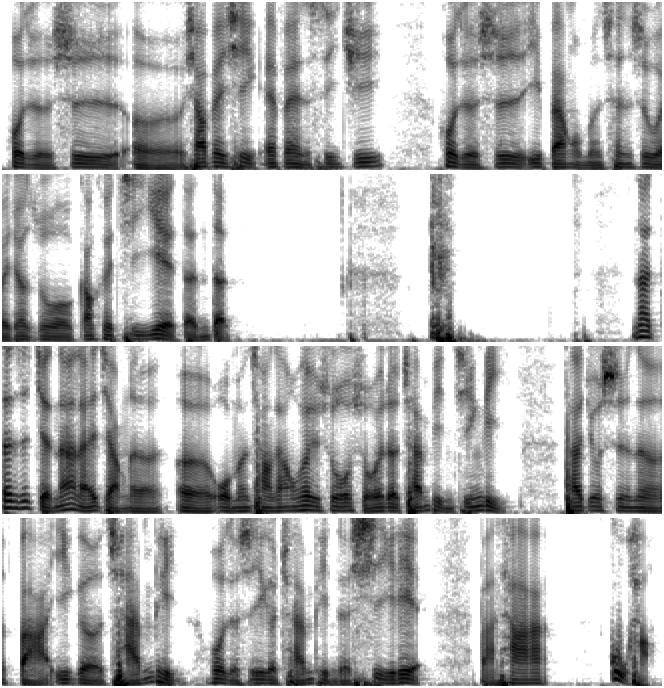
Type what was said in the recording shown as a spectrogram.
或者是呃消费性 FNCG，或者是一般我们称之为叫做高科技业等等。那但是简单来讲呢，呃，我们常常会说所谓的产品经理，他就是呢把一个产品或者是一个产品的系列把它顾好，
